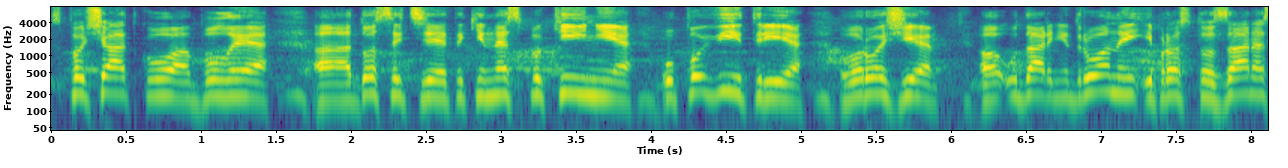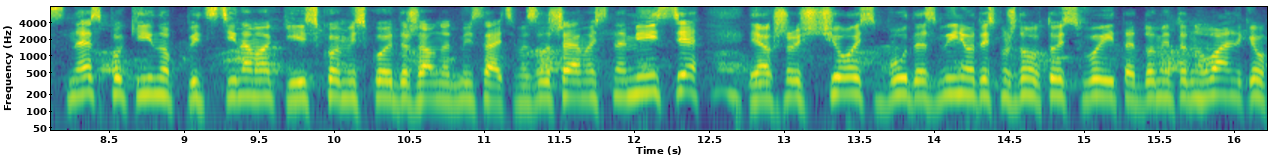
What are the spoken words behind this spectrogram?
Спочатку були досить такі неспокійні у повітрі ворожі. Ударні дрони, і просто зараз неспокійно під стінами Київської міської державної адміністрації. Ми залишаємось на місці. Якщо щось буде змінюватись, можливо, хтось вийде до мітингувальників.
